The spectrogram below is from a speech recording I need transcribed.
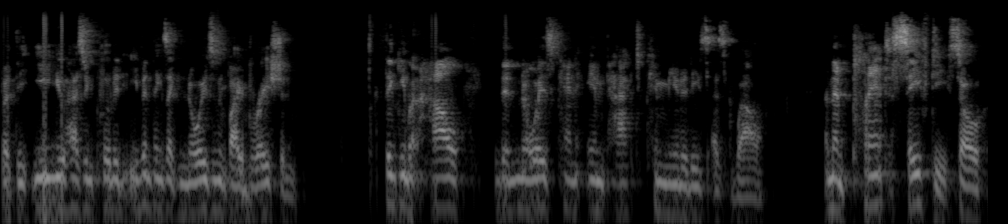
But the EU has included even things like noise and vibration, thinking about how the noise can impact communities as well. And then plant safety. So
